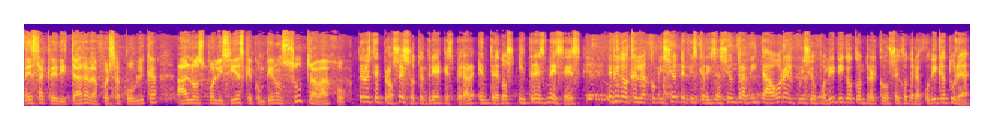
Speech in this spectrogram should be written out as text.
desacreditar a la fuerza pública, a los policías que cumplieron su trabajo. Pero este proceso tendría que esperar entre dos y tres meses, debido a que la Comisión de Fiscalización tramita ahora el juicio político contra el Consejo de la Judicatura,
